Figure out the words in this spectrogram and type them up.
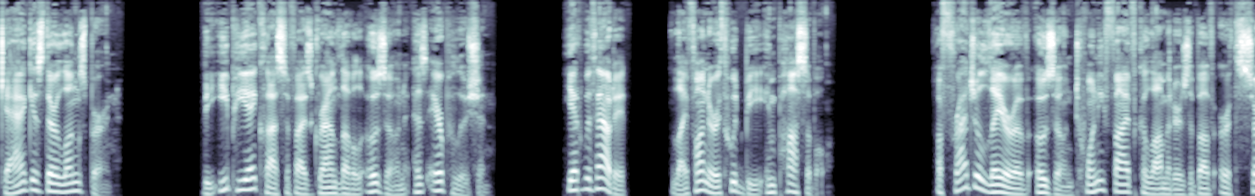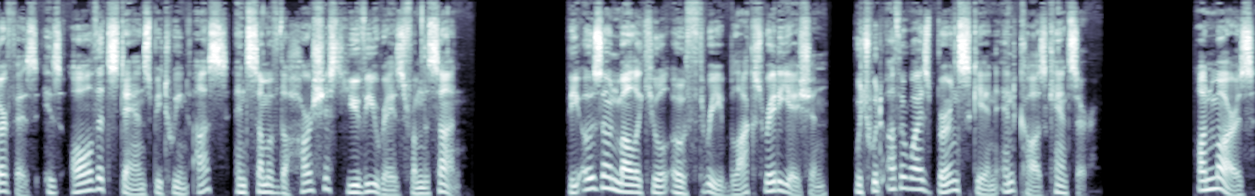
gag as their lungs burn. The EPA classifies ground level ozone as air pollution. Yet without it, life on Earth would be impossible. A fragile layer of ozone 25 kilometers above Earth's surface is all that stands between us and some of the harshest UV rays from the sun. The ozone molecule O3 blocks radiation, which would otherwise burn skin and cause cancer. On Mars,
